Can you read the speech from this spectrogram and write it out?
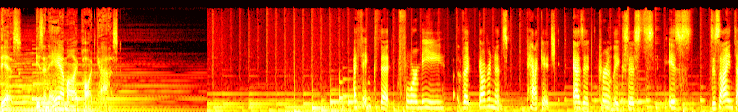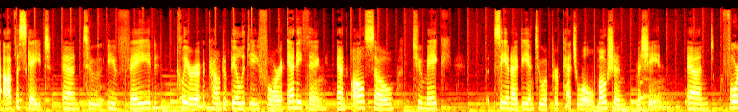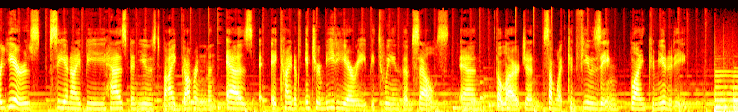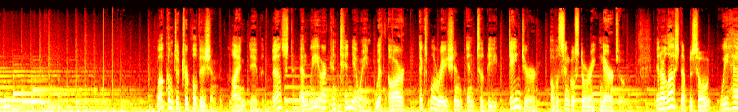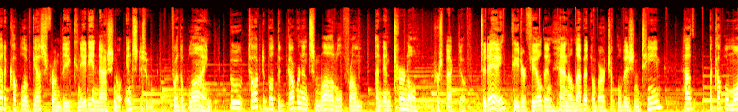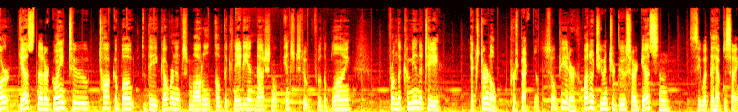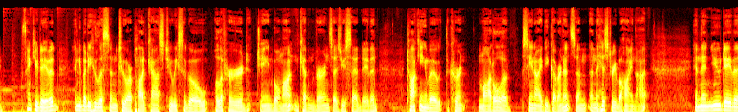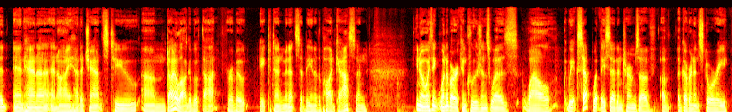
This is an AMI podcast. I think that for me, the governance package as it currently exists is designed to obfuscate and to evade clear accountability for anything and also to make CNIB into a perpetual motion machine. And for years, CNIB has been used by government as a kind of intermediary between themselves and the large and somewhat confusing blind community. Welcome to Triple Vision. I'm David Best, and we are continuing with our exploration into the danger of a single story narrative. In our last episode, we had a couple of guests from the Canadian National Institute for the Blind who talked about the governance model from an internal perspective. Today, Peter Field and Hannah Levitt of our Triple Vision team have a couple more guests that are going to talk about the governance model of the Canadian National Institute for the Blind from the community external perspective. So, Peter, why don't you introduce our guests and see what they have to say? Thank you, David. Anybody who listened to our podcast two weeks ago will have heard Jane Beaumont and Kevin Burns, as you said, David, talking about the current model of CNIB governance and, and the history behind that. And then you, David, and Hannah and I had a chance to um, dialogue about that for about eight to 10 minutes at the end of the podcast. And you know, I think one of our conclusions was while we accept what they said in terms of, of a governance story,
